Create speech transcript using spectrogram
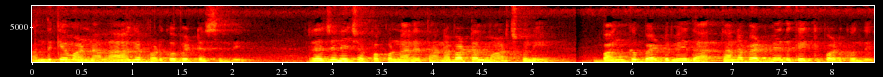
అందుకే వాడిని అలాగే పడుకోబెట్టేసింది. రజని చెప్పకుండానే తన బట్టలు మార్చుకుని బంక్ బెడ్ మీద తన బెడ్ మీదకి ఎక్కి పడుకుంది.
